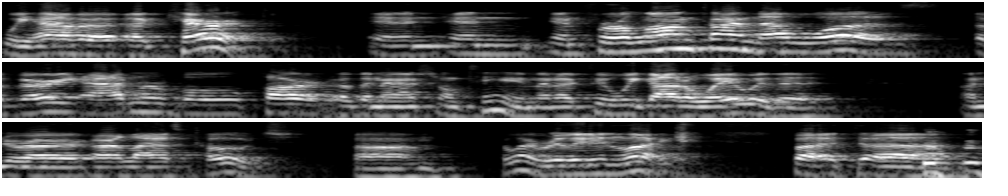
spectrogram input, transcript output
we have a, a character, and and and for a long time that was a very admirable part of the national team, and I feel we got away with it under our, our last coach, um, who I really didn't like. But uh,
